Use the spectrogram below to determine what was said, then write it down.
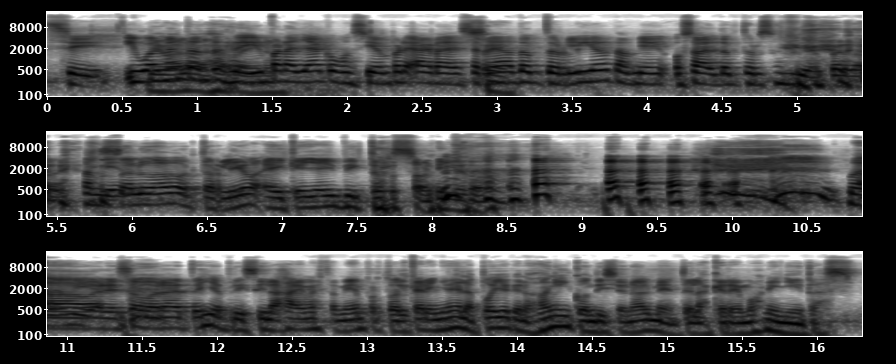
Sí, igualmente antes de ir para allá, como siempre, agradecerle Sí. a Doctor Lío también, o sea, al Doctor Sonido, perdón, Un también. saludo a Doctor Lío, a.k.a. Víctor Sonido. A. Vanessa Morates y a Priscila Jaimes también por todo el cariño y el apoyo que nos dan incondicionalmente. Las queremos, niñitas.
